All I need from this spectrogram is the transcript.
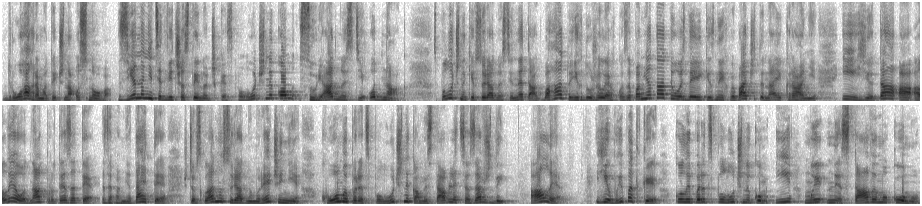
друга граматична основа. З'єднані ці дві частиночки сполучником сурядності, однак. Сполучників сурядності не так багато, їх дуже легко запам'ятати. Ось деякі з них ви бачите на екрані. І та, а, але, однак, проте зате. Запам'ятайте, що в складносурядному реченні коми перед сполучниками ставляться завжди. Але Є випадки, коли перед сполучником і ми не ставимо кому.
